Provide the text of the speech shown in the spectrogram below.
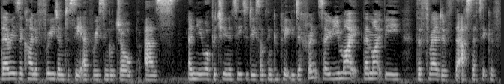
there is a kind of freedom to see every single job as a new opportunity to do something completely different. So you might there might be the thread of the aesthetic of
